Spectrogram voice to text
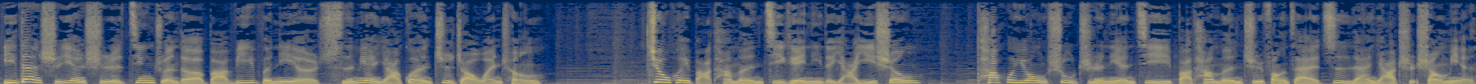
一旦实验室精准地把 V-Veneer 瓷面牙冠制造完成，就会把它们寄给你的牙医生，他会用数值年纪把它们置放在自然牙齿上面，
